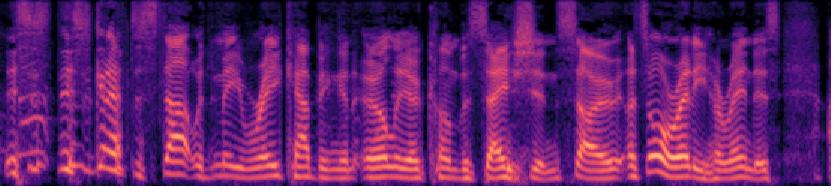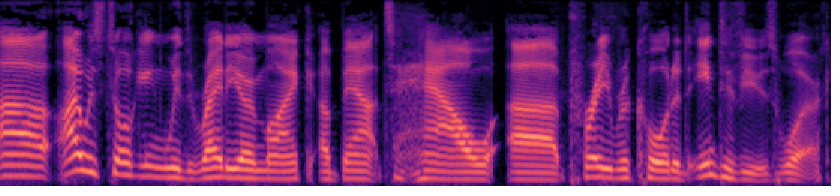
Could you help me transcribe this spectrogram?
this is this is going to have to start with me recapping an earlier conversation, so it's already horrendous. Uh, I was talking with Radio Mike about how uh, pre-recorded interviews work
